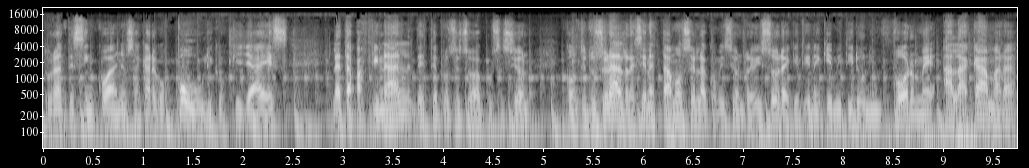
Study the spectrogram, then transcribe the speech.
durante cinco años a cargos públicos, que ya es la etapa final de este proceso de acusación constitucional. Recién estamos en la comisión revisora que tiene que emitir un informe a la Cámara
